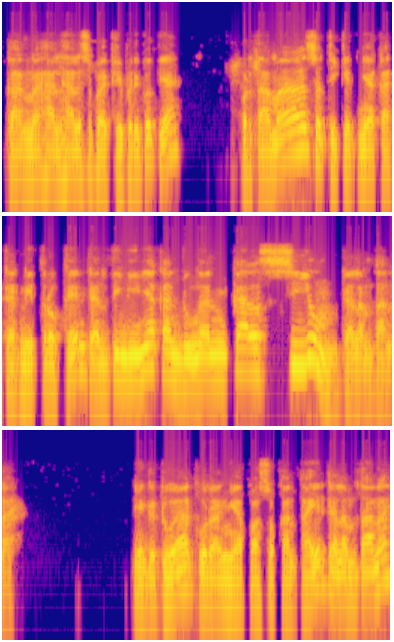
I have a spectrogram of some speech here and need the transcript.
karena hal-hal sebagai berikut ya. Pertama, sedikitnya kadar nitrogen dan tingginya kandungan kalsium dalam tanah. Yang kedua, kurangnya pasokan air dalam tanah.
